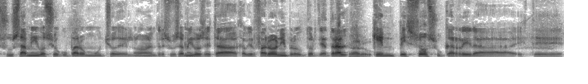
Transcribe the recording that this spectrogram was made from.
sus amigos se ocuparon mucho de él, ¿no? Entre sus amigos está Javier Faroni, productor teatral, Claro. que empezó su carrera este,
